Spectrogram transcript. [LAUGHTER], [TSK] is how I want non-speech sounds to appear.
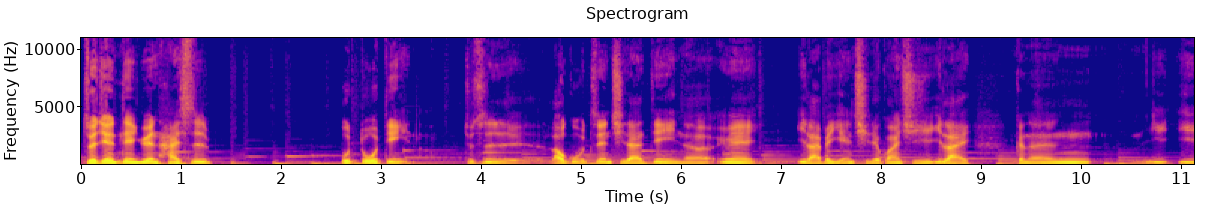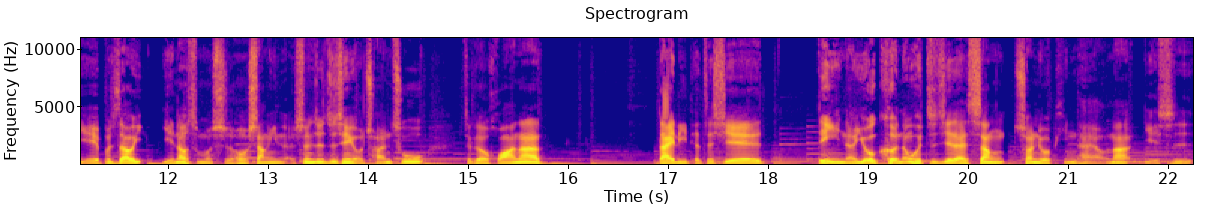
最近的电影院还是不多电影。就是老谷之前期待的电影呢，因为一来被延期的关系，一来可能也也不知道延到什么时候上映了，甚至之前有传出这个华纳代理的这些电影呢，有可能会直接来上串流平台哦，那也是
